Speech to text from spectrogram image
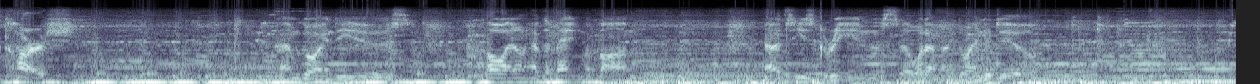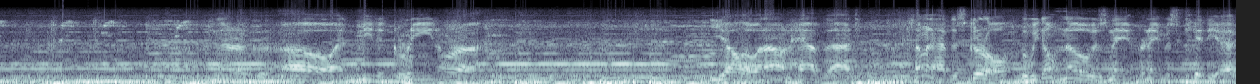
Karsh. I'm going to use... Oh, I don't have the magma bomb. Now it's he's green, so what am I going to do? Oh, I need a green or a yellow, and I don't have that. So I'm gonna have this girl, who we don't know his name. Her name is Kid yet.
